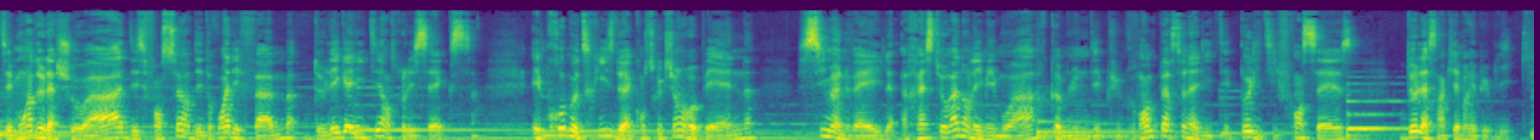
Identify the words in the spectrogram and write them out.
Témoin de la Shoah, défenseur des droits des femmes, de l'égalité entre les sexes et promotrice de la construction européenne, Simone Veil restera dans les mémoires comme l'une des plus grandes personnalités politiques françaises de la Ve République.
